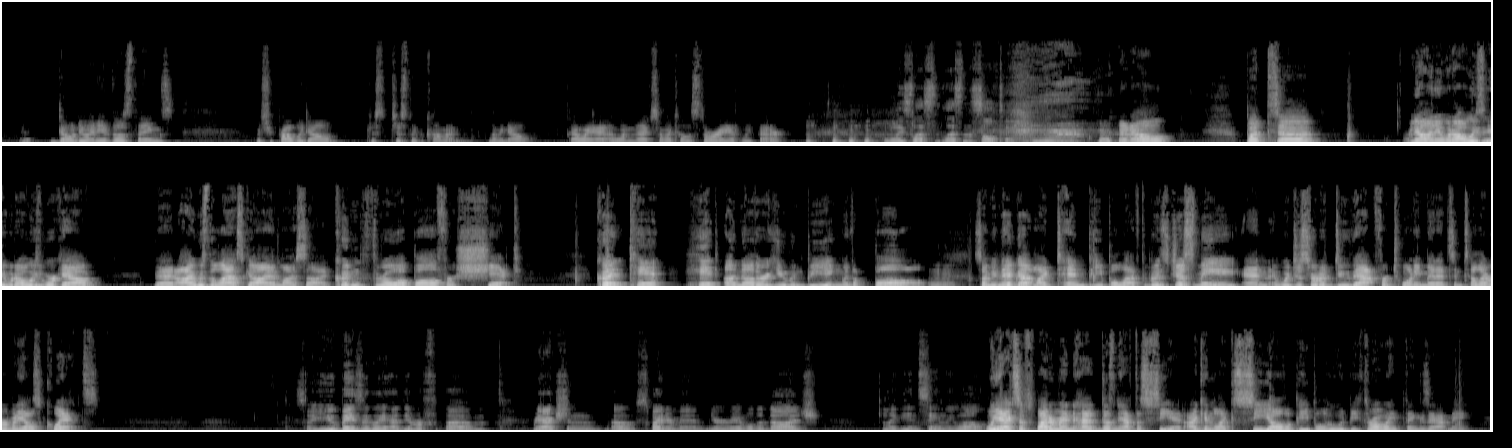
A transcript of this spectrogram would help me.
don't do any of those things, which you probably don't, just just leave a comment. And let me know. That way, I, when the next time I tell the story, it'll be better. At least less less insulting. you know? But uh no and it would always it would always work out that i was the last guy on my side. Couldn't throw a ball for shit. Couldn't can't hit another human being with a ball. So i mean they've got like 10 people left but it's just me and we just sort of do that for 20 minutes until everybody else quits. So you basically had the ref- um, reaction of Spider-Man. you're able to dodge like insanely well. well yeah except spider-man ha- doesn't have to see it i can like see all the people who would be throwing things at me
